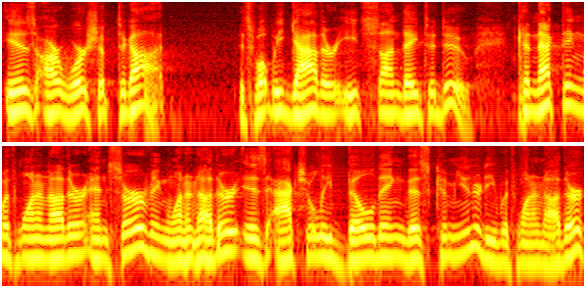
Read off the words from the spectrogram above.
is our worship to God. It's what we gather each Sunday to do. Connecting with one another and serving one another is actually building this community with one another.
